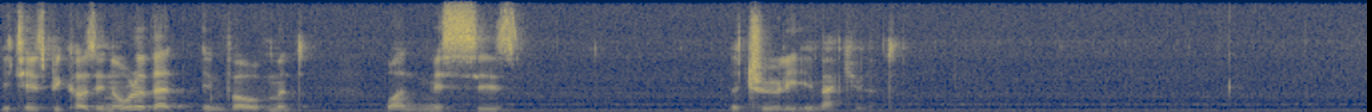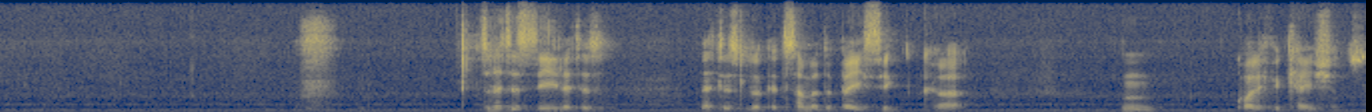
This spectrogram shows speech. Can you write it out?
It is because in all of that involvement, one misses the truly immaculate. So let us see, let us let us look at some of the basic uh, mm, qualifications.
